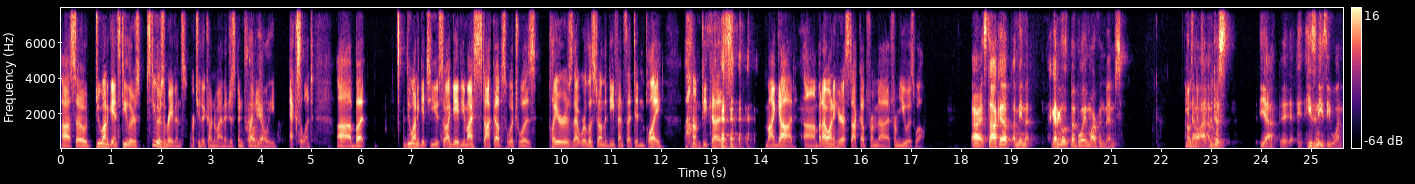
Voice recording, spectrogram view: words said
Uh, so do want to get in Steelers, Steelers and Ravens are two that come to mind. They've just been perennially oh, yeah. excellent. Uh, but do want to get to you. So I gave you my stock ups, which was players that were listed on the defense that didn't play um, because my God. Um, but I want to hear a stock up from uh, from you as well. All right, stock up. I mean, I got to go with my boy Marvin Mims. Okay. You know, I'm just, one. yeah, he's an easy one.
